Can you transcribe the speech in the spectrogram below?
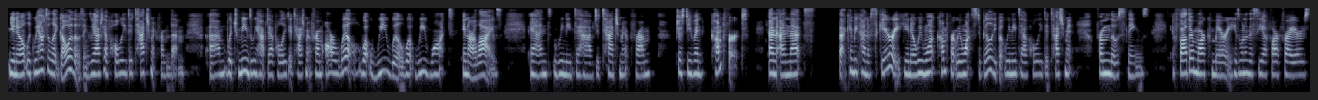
You know, like we have to let go of those things. We have to have holy detachment from them, um, which means we have to have holy detachment from our will, what we will, what we want in our lives. And we need to have detachment from just even comfort and and that's that can be kind of scary you know we want comfort we want stability but we need to have holy detachment from those things. Father mark mary he's one of the cfr friars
